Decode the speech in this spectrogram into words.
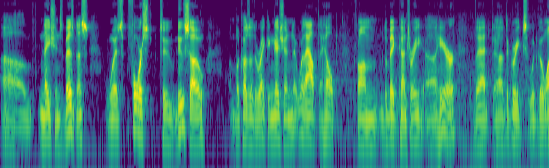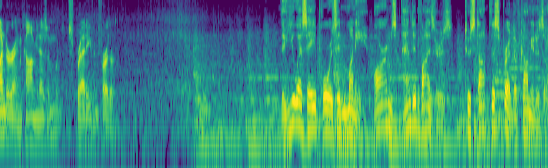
uh, nation's business, was forced to do so because of the recognition that without the help from the big country uh, here, that uh, the Greeks would go under and communism would spread even further. The USA pours in money, arms, and advisors to stop the spread of communism.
